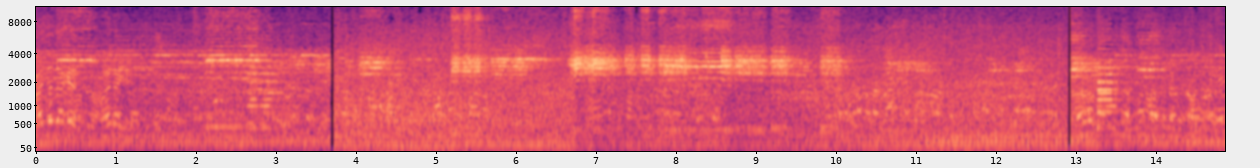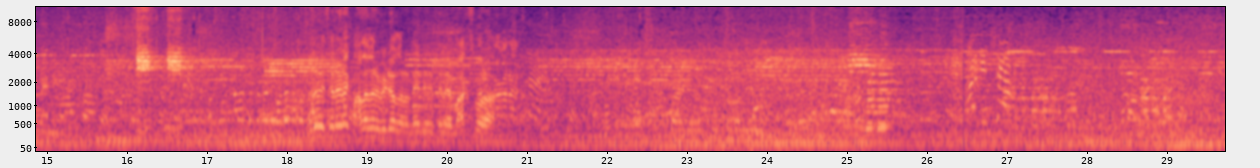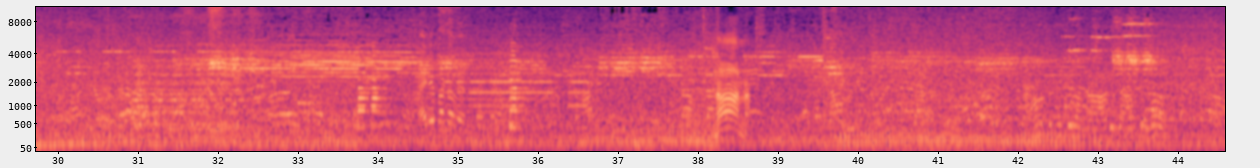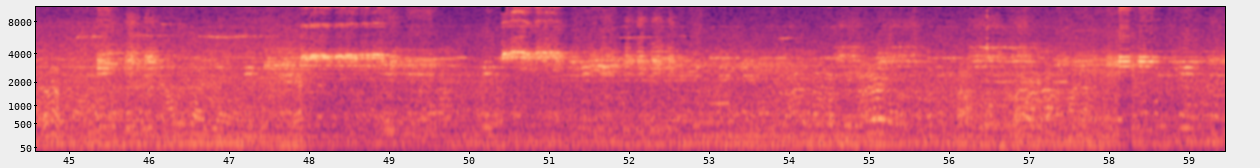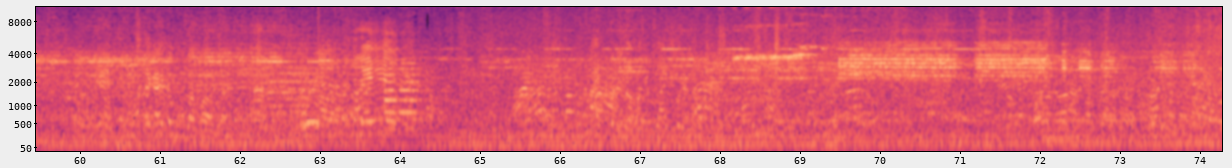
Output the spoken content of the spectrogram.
আছে দেখেন হয় একটু আচ্ছা, ওই ছেলেটা ভালো করে ভিডিও করেন এই ছেলে মাস্ক পরা। না না। তাই না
